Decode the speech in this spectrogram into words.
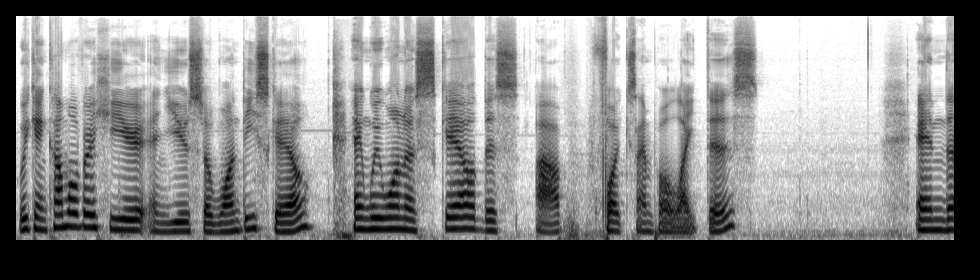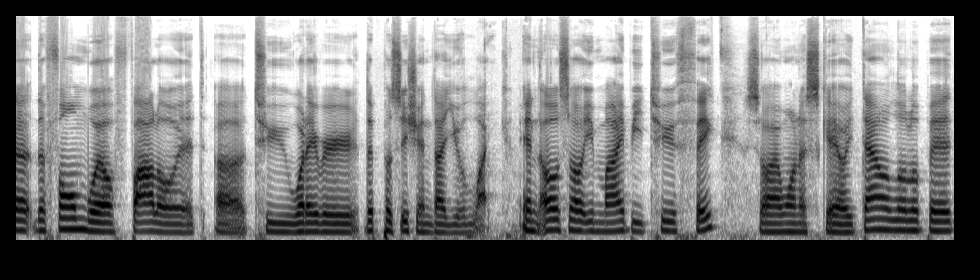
We can come over here and use the 1D scale. And we want to scale this up, for example, like this and the, the foam will follow it uh, to whatever the position that you like. And also it might be too thick, so I want to scale it down a little bit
